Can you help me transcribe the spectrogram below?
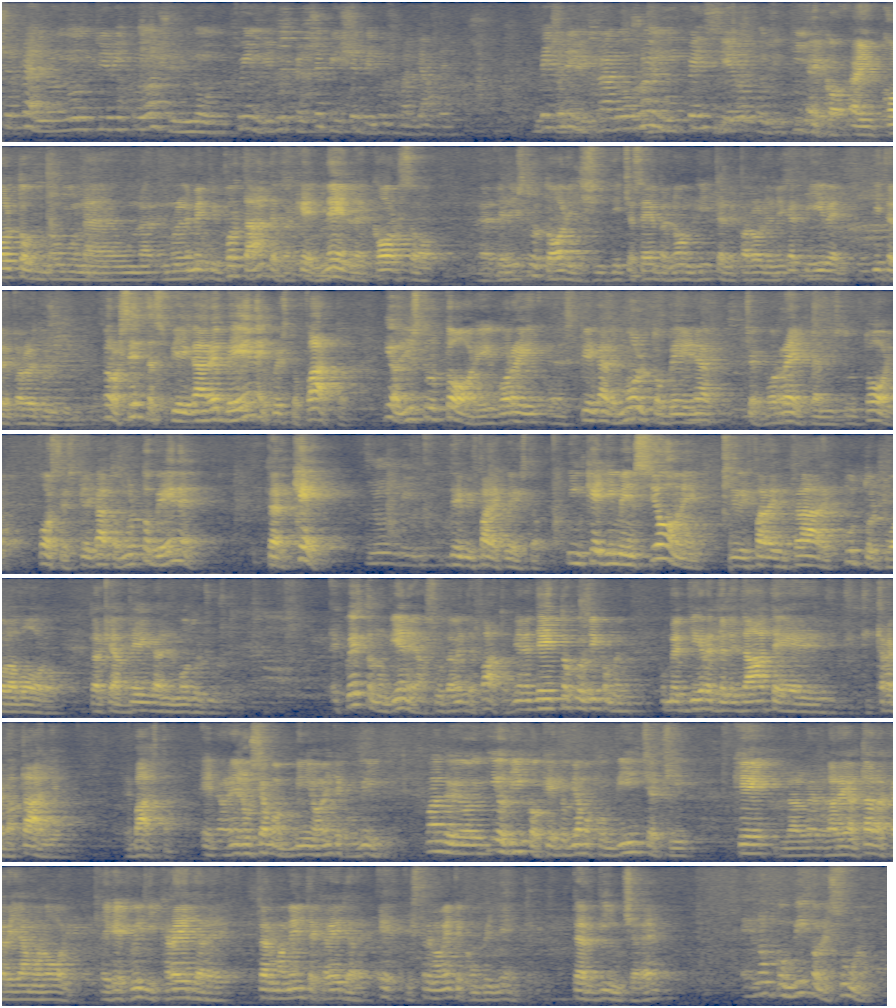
Cervello non ti riconosce il non, quindi lui percepisce devo sbagliare. Invece devi tradurlo in un pensiero positivo. Ecco, hai colto un, un- un- un elemento importante perché nel corso eh, degli istruttori si dice sempre non dite le parole negative, dite le parole positive, però senza spiegare bene questo fatto. Io agli istruttori vorrei eh, spiegare molto bene, cioè vorrei che agli istruttori fosse spiegato molto bene perché devi. fare questo, in che dimensione devi fare entrare tutto il tuo lavoro perché avvenga nel modo giusto. E questo non viene assolutamente fatto, viene detto così come, come dire delle date di, di tre battaglie e basta, e non, e non siamo minimamente convinti. Quando io, io dico che dobbiamo convincerci che la, la realtà la creiamo noi e che quindi credere, fermamente credere, è estremamente conveniente per vincere, e non convinco nessuno,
